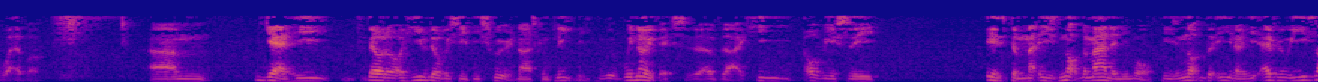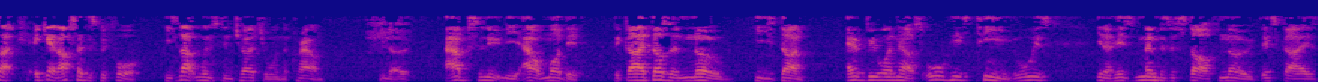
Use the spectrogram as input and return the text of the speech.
or whatever. Yeah, he would, he would obviously be scrutinised completely. We, we know this. Uh, that he obviously is the ma- he's not the man anymore. He's not the you know he every he's like again I've said this before. He's like Winston Churchill in The Crown. You know, absolutely outmoded. The guy doesn't know he's done. Everyone else, all his team, all his you know his members of staff know this guy's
